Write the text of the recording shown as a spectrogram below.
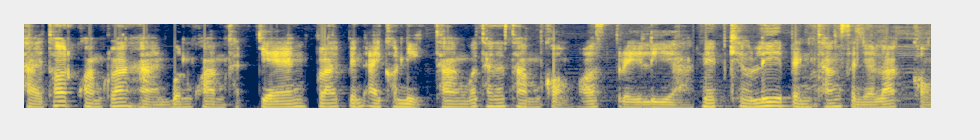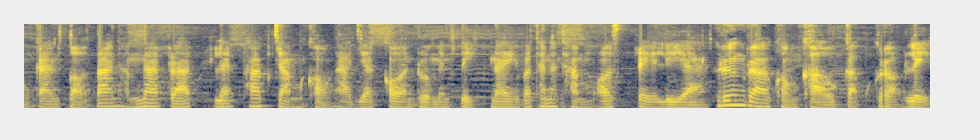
ถ่ายทอดความกล้าหาญบนความขัดแย้ง กลายเป็นไอคอนิกทางวัฒนธรรมของออสเตรเลียเน็ตเคลลี่เป็นทั้งสัญลักษณ์ของการต่อต้านอำนาจรัฐ และภาพจำของอาชญากรโรแมนติกในวัฒนธรรมออสเตรเลีย เรื่องราวของเขากับเกราะเหล็ก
